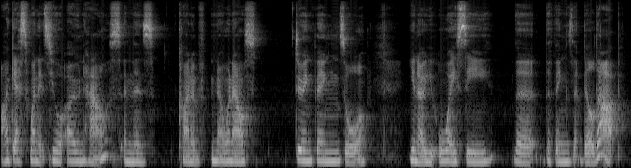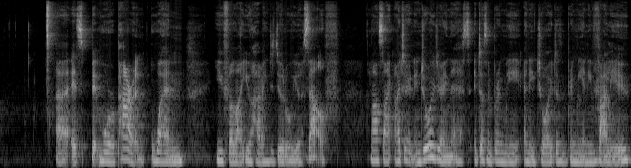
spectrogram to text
I guess when it's your own house and there's kind of no one else doing things, or, you know, you always see the, the things that build up, uh, it's a bit more apparent when you feel like you're having to do it all yourself. And I was like, I don't enjoy doing this. It doesn't bring me any joy, it doesn't bring me any value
